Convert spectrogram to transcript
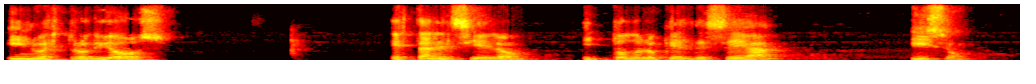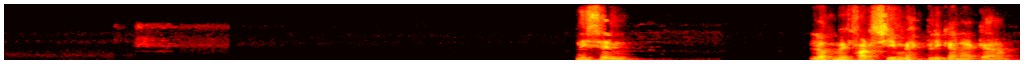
y nuestro Dios está en el cielo y todo lo que él desea hizo. Dicen, los mefarshim me explican acá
